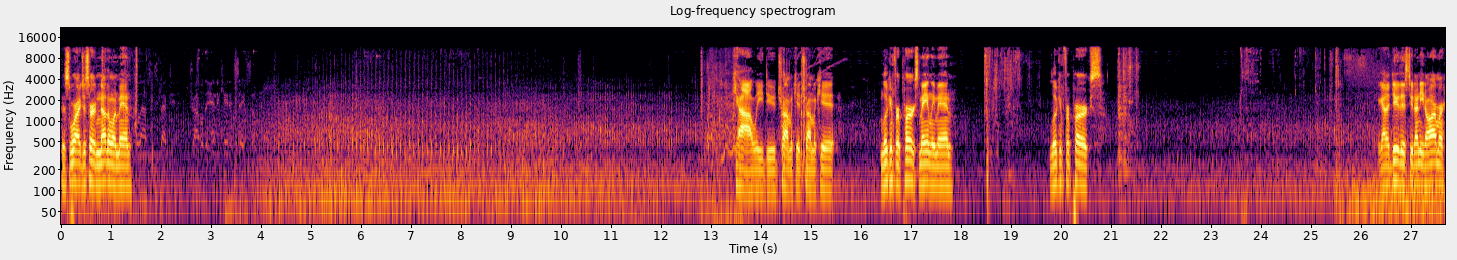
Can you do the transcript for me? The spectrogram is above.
This is where I just heard another one, man. Golly, dude. Trauma kit, trauma kit. I'm looking for perks mainly, man. Looking for perks. I gotta do this, dude. I need armor.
